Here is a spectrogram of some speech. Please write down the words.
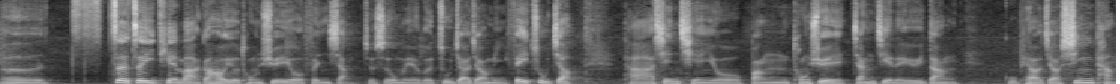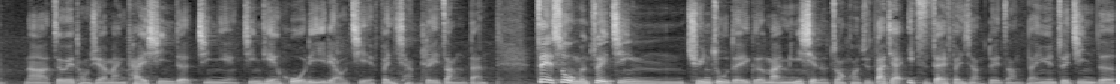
呃这这一天嘛，刚好有同学也有分享，就是我们有个助教叫米菲助教，他先前有帮同学讲解了有一档股票叫新唐，那这位同学还蛮开心的，今年今天获利了结，分享对账单。这也是我们最近群组的一个蛮明显的状况，就是大家一直在分享对账单，因为最近的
